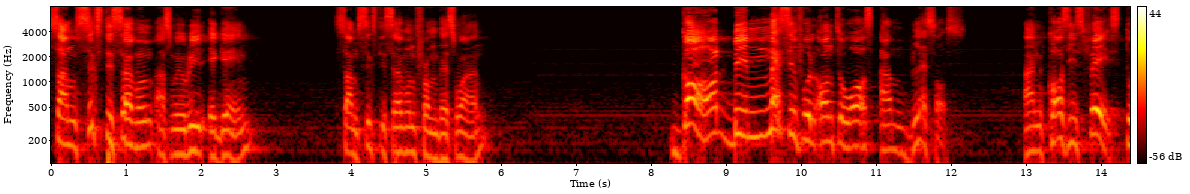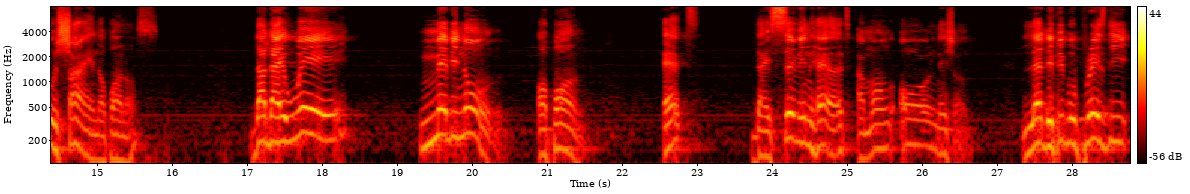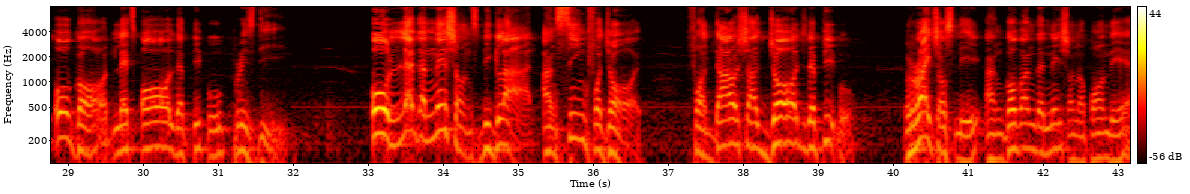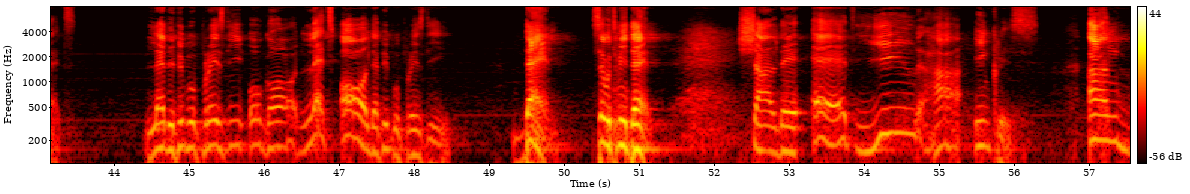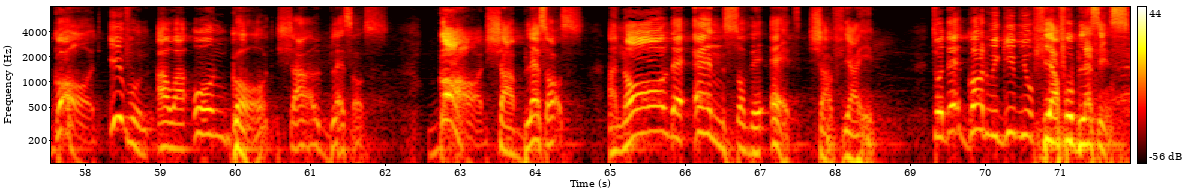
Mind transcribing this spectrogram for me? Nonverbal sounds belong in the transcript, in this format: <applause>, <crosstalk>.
Psalm 67, as we read again, Psalm 67 from verse 1. God be merciful unto us and bless us, and cause his face to shine upon us, that thy way may be known upon earth, thy saving health among all nations. Let the people praise thee, O God. Let all the people praise thee. Oh, let the nations be glad and sing for joy, for thou shalt judge the people righteously and govern the nation upon the earth. Let the people praise thee, O God. Let all the people praise thee. Then, say with me, then, then. shall the earth yield her increase and God, even our own God, shall bless us. God shall bless us, and all the ends of the earth shall fear him. Today, God will give you fearful blessings.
